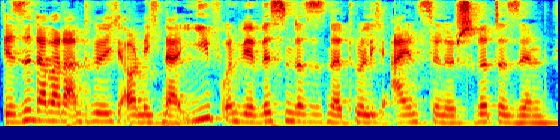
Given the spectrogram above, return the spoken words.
Wir sind aber natürlich auch nicht naiv und wir wissen, dass es natürlich einzelne Schritte sind,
